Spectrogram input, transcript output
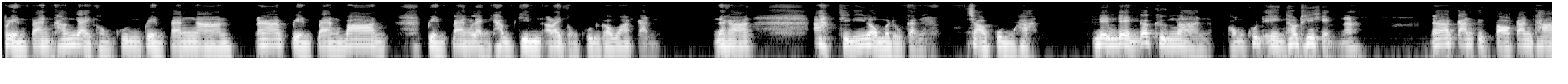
เปลี่ยนแปลงครั้งใหญ่ของคุณเปลี่ยนแปลงงานนะคะเปลี่ยนแปลงบ้าน เปลี่ยนแปลงแหล่งทำกินอะไรของคุณก็ว่ากันนะคะอะทีนี้เรามาดูกัน ชาวกลุ่มค่ะ เด่นๆก็คืองานของคุณเองเท่าที่เห็นนะนะะการติดต่อการค้า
